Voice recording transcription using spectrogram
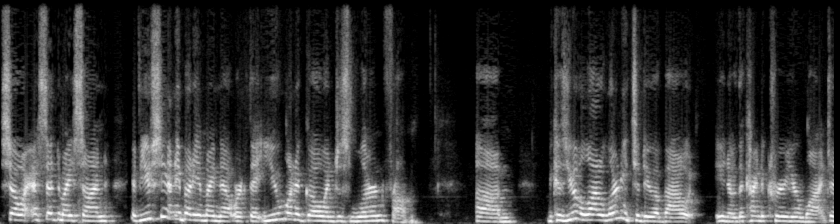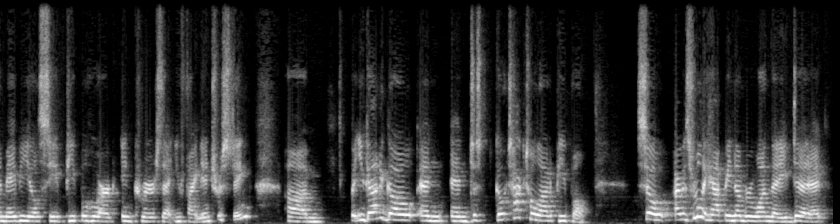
So I said to my son, if you see anybody in my network that you want to go and just learn from, um, because you have a lot of learning to do about you know the kind of career you want and maybe you'll see people who are in careers that you find interesting um, but you got to go and and just go talk to a lot of people so i was really happy number one that he did it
